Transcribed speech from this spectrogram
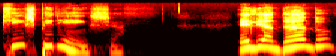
que experiência. Ele andando,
